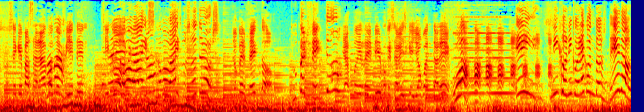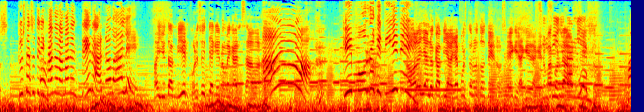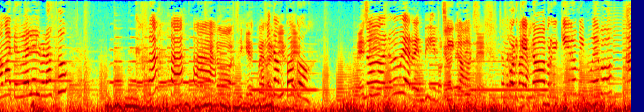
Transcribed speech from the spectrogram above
No sé qué pasará cuando Mamá. empiecen, chicos. ¿Cómo vais? ¿Cómo vais vosotros? Yo perfecto. ¿Tú perfecto? Ya os podéis rendir porque sabéis que yo aguantaré. ¡Ey! Nico, Nico, era con dos dedos. Tú estás utilizando la mano entera. No vale. Ay, yo también, por eso decía que no me cansaba. ¡Ah! ¡Qué morro que tiene! Ahora ya lo he cambiado, ya he puesto los dos dedos, eh, que ya queda, que Sí, no me sí, yo acordaba. también. Mamá, ¿te duele el brazo? Que no, si quieres A puedes mí rendirte. tampoco. Eh, sí. No, no me voy a rendir, ¿Por no chicos. rindes? Se me ¿Por repara. qué no? Porque quiero mi nuevo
